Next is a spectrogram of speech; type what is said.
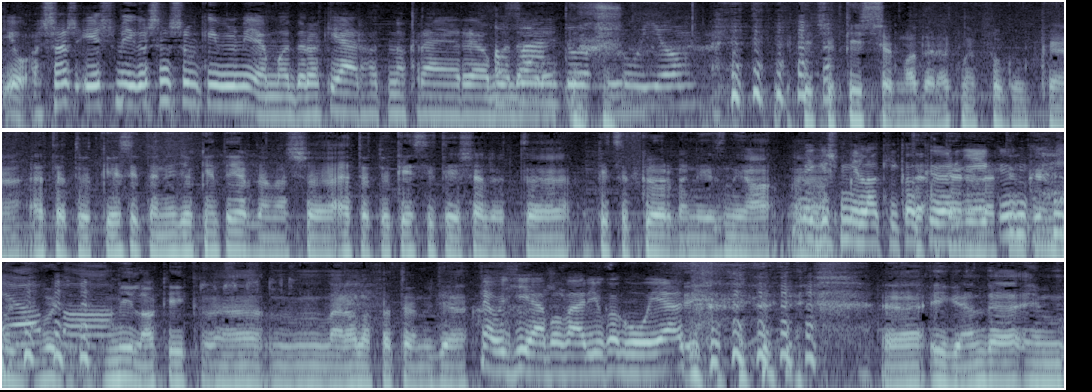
Jó, a sas. És még a sason kívül milyen madarak járhatnak rá erre a A madárra? vándorsolyom. Kicsit kisebb madaraknak fogunk etetőt készíteni. Egyébként érdemes etető készítés előtt picit körbenézni a Mégis mi lakik a környékünkön. hogy, hogy mi lakik, már alapvetően ugye Nehogy hiába várjuk a gólyát. Igen, de én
